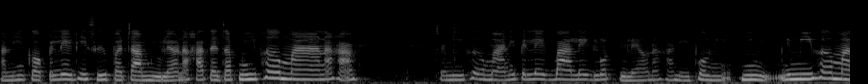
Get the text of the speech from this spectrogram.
อันนี้ก็เป็นเลขที่ซื้อประจำอยู่แล้วนะคะ แต่จะมีเพิ่มมานะคะ จะมีเพิ่มมานี่เป็นเลขบ้านเลขรถอยู่แล้วนะคะ นี่พวกนี้นี่นี่มีเพิ่มมา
